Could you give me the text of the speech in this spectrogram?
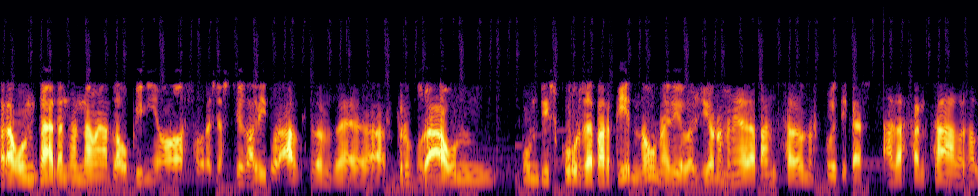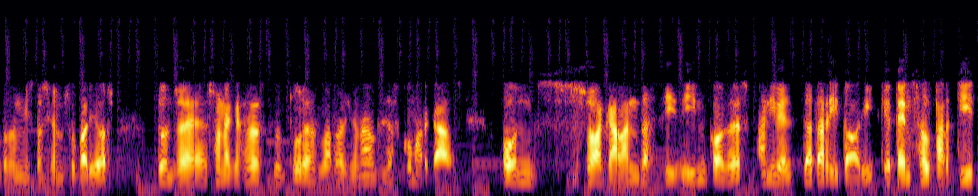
preguntat, ens han demanat l'opinió sobre gestió del litoral, doncs eh, estructurar un, un discurs de partit, no? una ideologia, una manera de pensar unes polítiques a defensar a les altres administracions superiors, doncs eh, són aquestes estructures, les regionals i les comarcals, on o acaben decidint coses a nivell de territori que pensa el partit.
